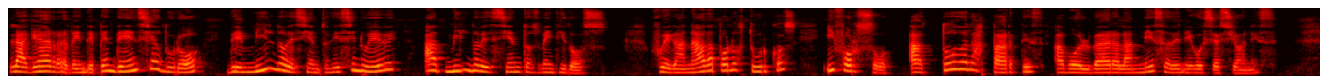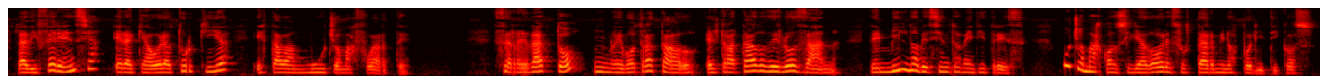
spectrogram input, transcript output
La guerra de independencia duró de 1919 a 1922. Fue ganada por los turcos y forzó a todas las partes a volver a la mesa de negociaciones. La diferencia era que ahora Turquía estaba mucho más fuerte. Se redactó un nuevo tratado, el Tratado de Lausanne, de 1923, mucho más conciliador en sus términos políticos.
